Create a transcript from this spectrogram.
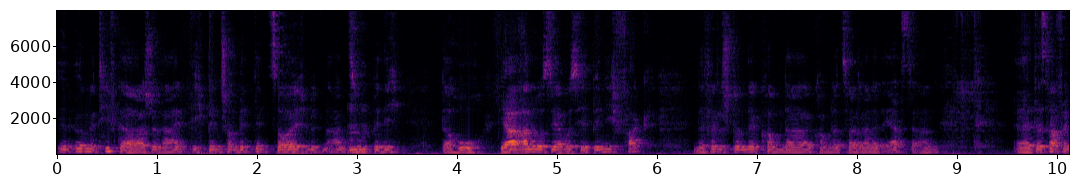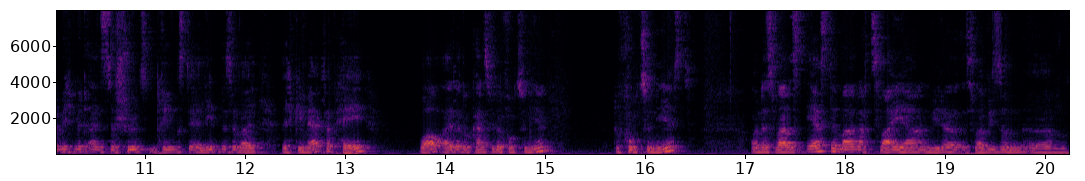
in irgendeine Tiefgarage rein. Ich bin schon mit dem Zeug, mit dem Anzug, mhm. bin ich da hoch. Ja, hallo, servus, hier bin ich, fuck. In einer Viertelstunde kommen da, kommen da 200, 300 Ärzte an. Äh, das war für mich mit eines der schönsten, prägendsten Erlebnisse, weil ich gemerkt habe, hey, wow, Alter, du kannst wieder funktionieren. Du funktionierst. Und es war das erste Mal nach zwei Jahren wieder, es war wie so ein, ähm,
